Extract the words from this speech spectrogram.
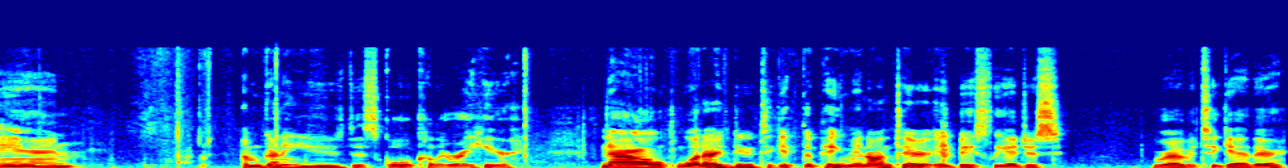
and I'm going to use this gold color right here. Now, what I do to get the pigment on there is basically I just rub it together.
